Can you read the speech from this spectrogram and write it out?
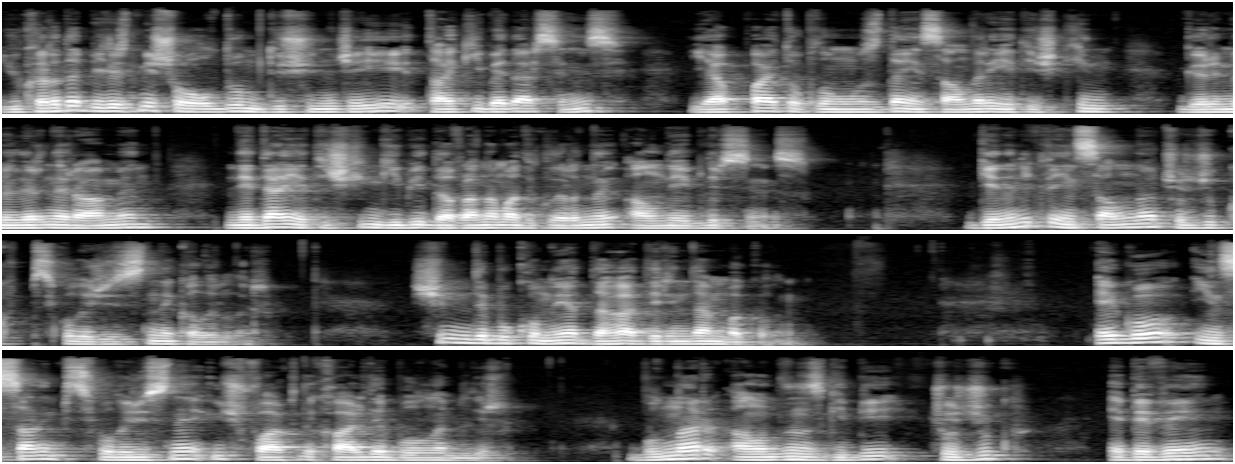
Yukarıda belirtmiş olduğum düşünceyi takip ederseniz, yapay toplumumuzda insanların yetişkin görünmelerine rağmen neden yetişkin gibi davranamadıklarını anlayabilirsiniz. Genellikle insanlar çocuk psikolojisinde kalırlar. Şimdi bu konuya daha derinden bakalım. Ego insanın psikolojisine üç farklı halde bulunabilir. Bunlar anladığınız gibi çocuk, ebeveyn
